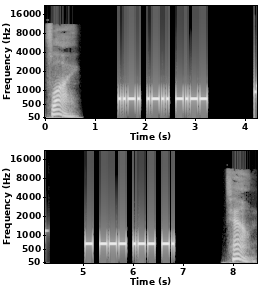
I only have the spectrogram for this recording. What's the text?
Fly. Town.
